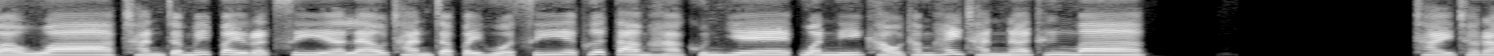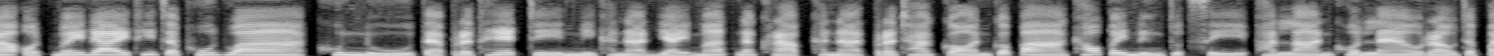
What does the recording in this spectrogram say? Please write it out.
บาๆว่า ฉันจะไม่ไปรัสเซียแล้วฉันจะไปหัวเซี่ยเพื่อตามหาคุณเย่ วันนี้เขาทำให้ฉันน่าทึ่งมากชายชราอดไม่ได้ที่จะพูดว่าคุณหนูแต่ประเทศจีนมีขนาดใหญ่มากนะครับ ขนาดประชากรก็ปาเข้าไป 1.4 พันล้านคนแล้วเราจะไป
